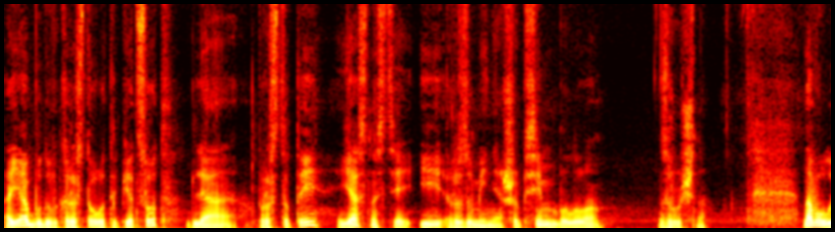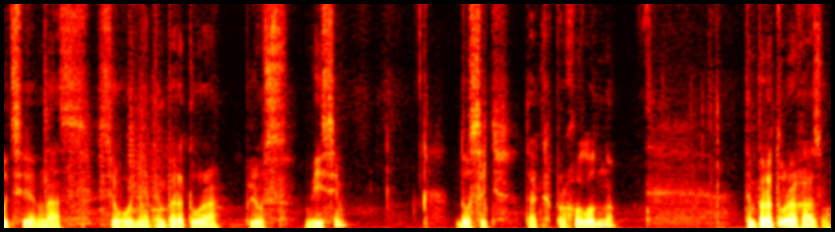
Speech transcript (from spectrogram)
а я буду використовувати 500 для простоти, ясності і розуміння, щоб всім було зручно. На вулиці в нас сьогодні температура плюс 8, досить так прохолодно. Температура газу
